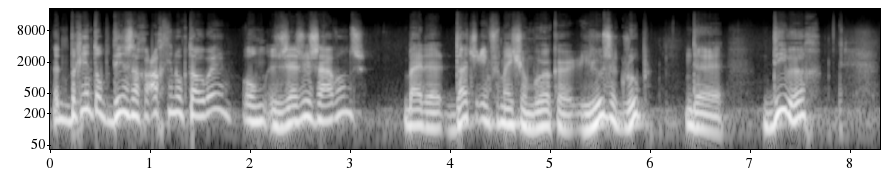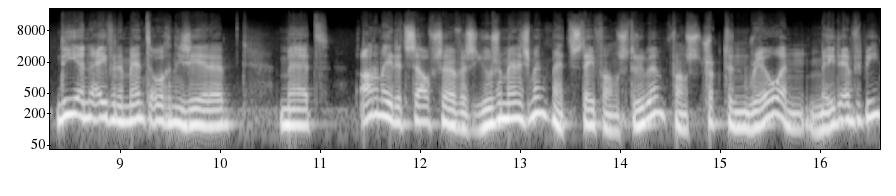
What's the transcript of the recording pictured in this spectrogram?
Het begint op dinsdag 18 oktober om 6 uur 's avonds bij de Dutch Information Worker User Group, de DIWUG, die een evenement organiseren met Automated Self-Service User Management met Stefan Strube van Structon Rail en mede-MVP.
